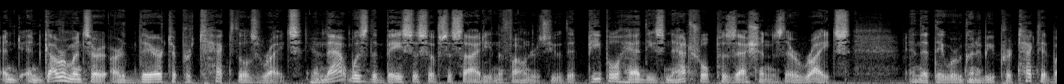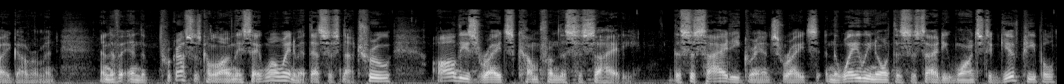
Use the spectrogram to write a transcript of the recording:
and, and governments are, are there to protect those rights, and that was the basis of society in the founders' view that people had these natural possessions, their rights and that they were going to be protected by government. And the, and the progressives come along and they say, well, wait a minute, that's just not true. All these rights come from the society. The society grants rights, and the way we know what the society wants to give people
